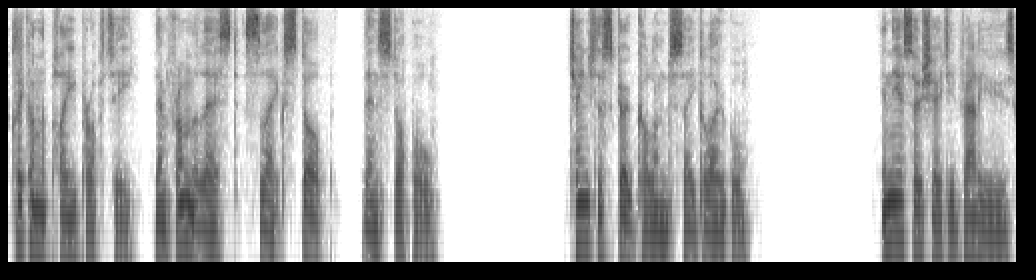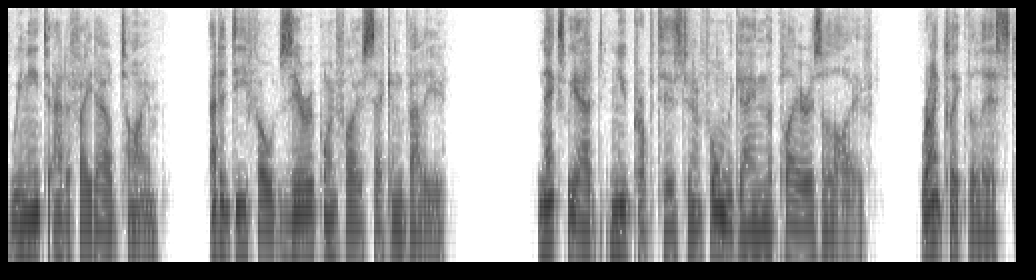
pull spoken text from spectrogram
click on the play property, then from the list, select stop, then stop all. Change the scope column to say global. In the associated values, we need to add a fade out time. Add a default 0.5 second value. Next, we add new properties to inform the game the player is alive. Right click the list,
